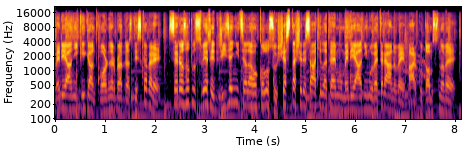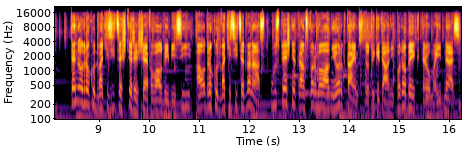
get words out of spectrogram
mediální gigant Warner Brothers Discovery, se rozhodl svěřit řízení celého kolosu 660-letému mediálnímu veteránovi Marku Thompsonovi. Ten od roku 2004 šéfoval BBC a od roku 2012 úspěšně transformoval New York Times do digitální podoby, kterou mají dnes.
